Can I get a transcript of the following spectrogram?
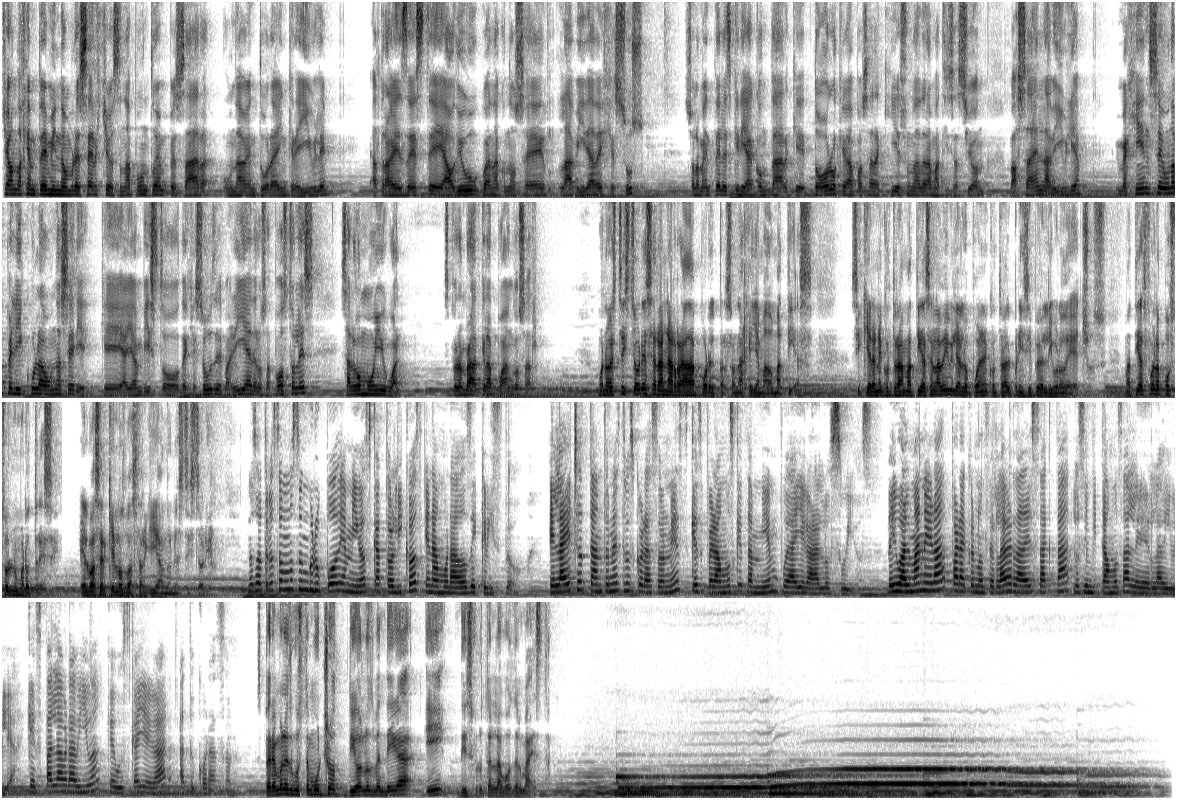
¿Qué onda gente? Mi nombre es Sergio, están a punto de empezar una aventura increíble. A través de este audio van a conocer la vida de Jesús. Solamente les quería contar que todo lo que va a pasar aquí es una dramatización basada en la Biblia. Imagínense una película o una serie que hayan visto de Jesús, de María, de los apóstoles. Es algo muy igual. Espero en verdad que la puedan gozar. Bueno, esta historia será narrada por el personaje llamado Matías. Si quieren encontrar a Matías en la Biblia, lo pueden encontrar al principio del libro de Hechos. Matías fue el apóstol número 13. Él va a ser quien los va a estar guiando en esta historia. Nosotros somos un grupo de amigos católicos enamorados de Cristo. Él ha hecho tanto en nuestros corazones que esperamos que también pueda llegar a los suyos. De igual manera, para conocer la verdad exacta, los invitamos a leer la Biblia, que es palabra viva que busca llegar a tu corazón. Esperemos les guste mucho, Dios los bendiga y disfruten la voz del maestro.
